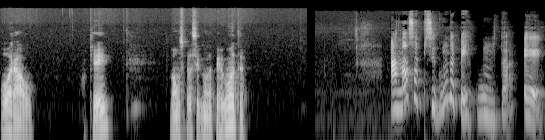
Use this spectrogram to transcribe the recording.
oral, ok? Vamos para a segunda pergunta? A nossa segunda pergunta é:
